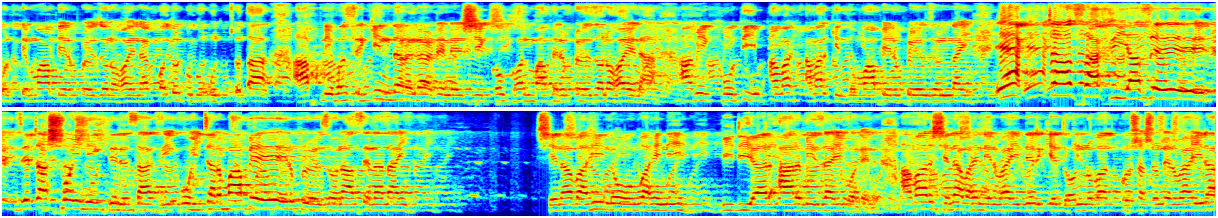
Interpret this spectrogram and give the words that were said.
করতে মাপের প্রয়োজন হয় না। কতটুকু উচ্চতা? আপনি হচ্ছে কিন্ডার গার্ডেনের শিক্ষক মাপের প্রয়োজন হয় না। আমি ক্ষতি, আমার আমার কিন্তু মাপের প্রয়োজন নাই। একটা চাকরি আছে, যেটা সৈনিকদের চাকরি, ওইটার মাপের প্রয়োজন আছে না নাই? সেনাবাহিনী, নৌবাহিনী, বিডিআর, আর্মি যাই বলেন, আমার সেনাবাহিনীর ভাইদেরকে ধন্যবাদ, প্রশাসনের ভাইরা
